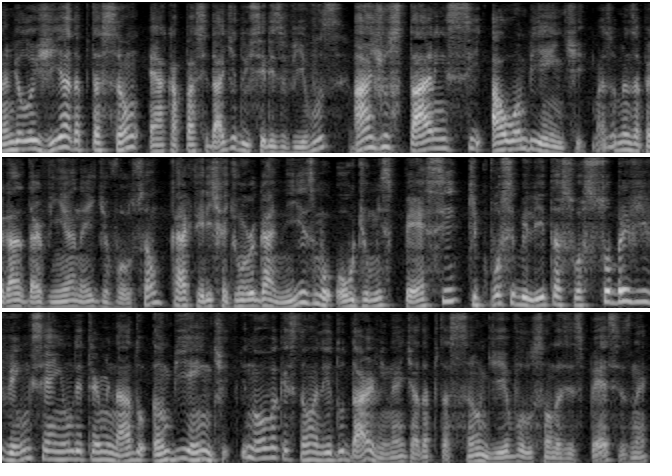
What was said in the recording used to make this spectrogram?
Na biologia, a adaptação é a capacidade dos seres vivos ajustarem-se ao ambiente. Mais ou menos a pegada darwiniana aí de evolução, característica de um organismo ou de uma espécie que possibilita a sua sobrevivência em um determinado ambiente. De novo a questão ali do Darwin, né, de adaptação, de evolução das espécies, né?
